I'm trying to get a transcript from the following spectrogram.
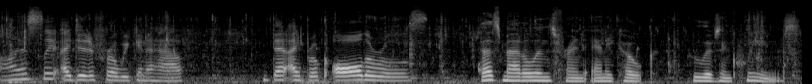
Honestly, I did it for a week and a half. Then I broke all the rules. That's Madeline's friend Annie Koch, who lives in Queens.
